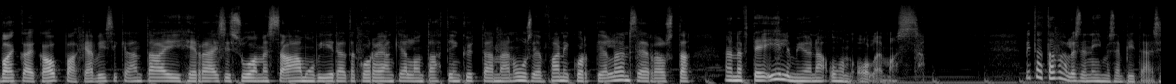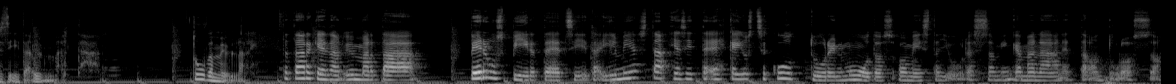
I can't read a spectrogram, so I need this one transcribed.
Vaikka ei kauppaa kävisikään tai heräisi Suomessa aamu viideltä Korean kellon tahtiin kyttäämään uusien fanikorttien lanseerausta, NFT-ilmiönä on olemassa. Mitä tavallisen ihmisen pitäisi siitä ymmärtää? Tuve Mylläri. Tärkeintä on ymmärtää peruspiirteet siitä ilmiöstä ja sitten ehkä just se kulttuurin muutos omistajuudessa, minkä mä näen, että on tulossa.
